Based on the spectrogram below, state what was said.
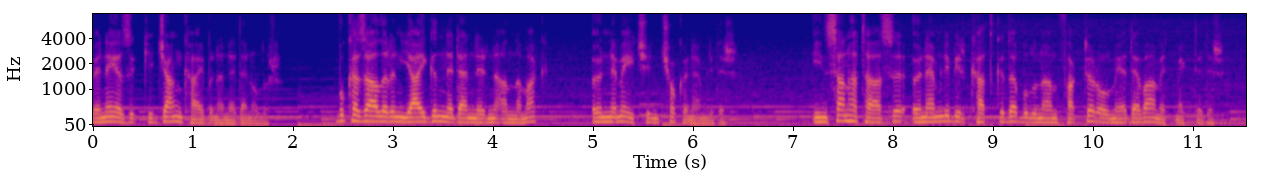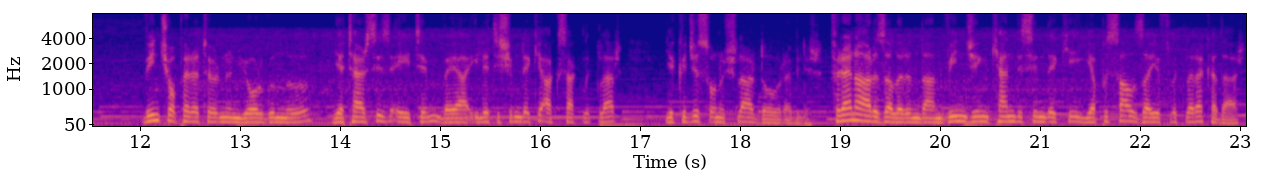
ve ne yazık ki can kaybına neden olur. Bu kazaların yaygın nedenlerini anlamak, önleme için çok önemlidir. İnsan hatası önemli bir katkıda bulunan faktör olmaya devam etmektedir. Vinç operatörünün yorgunluğu, yetersiz eğitim veya iletişimdeki aksaklıklar yıkıcı sonuçlar doğurabilir. Fren arızalarından vincin kendisindeki yapısal zayıflıklara kadar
